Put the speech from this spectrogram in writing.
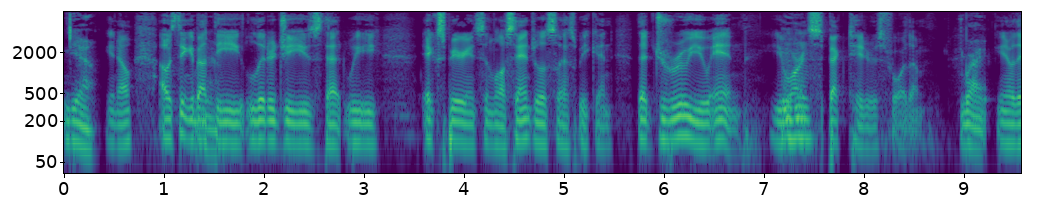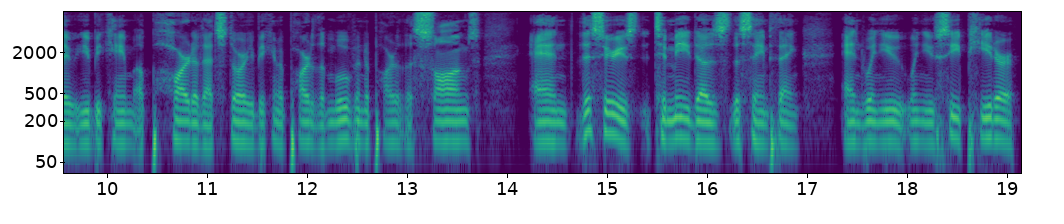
Yeah. You know, I was thinking about the liturgies that we experienced in Los Angeles last weekend that drew you in. You mm-hmm. weren't spectators for them. Right. You know, they, you became a part of that story, you became a part of the movement, a part of the songs. And this series to me does the same thing. And when you, when you see Peter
